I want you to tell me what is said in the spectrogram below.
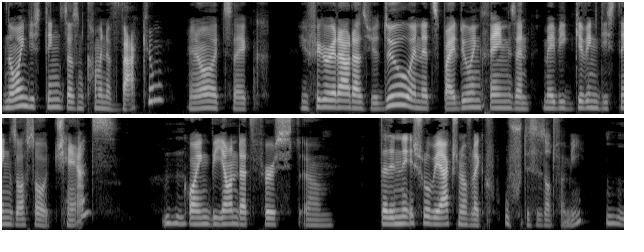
knowing these things doesn't come in a vacuum. You know, it's like you figure it out as you do, and it's by doing things and maybe giving these things also a chance, mm-hmm. going beyond that first, um, that initial reaction of like, oof, this is not for me. Mm-hmm.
